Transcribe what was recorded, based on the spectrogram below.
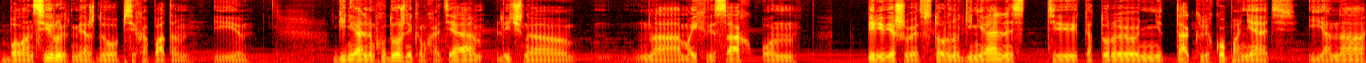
балансирует между психопатом и гениальным художником, хотя лично на моих весах он перевешивает в сторону гениальности, которую не так легко понять. И она,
